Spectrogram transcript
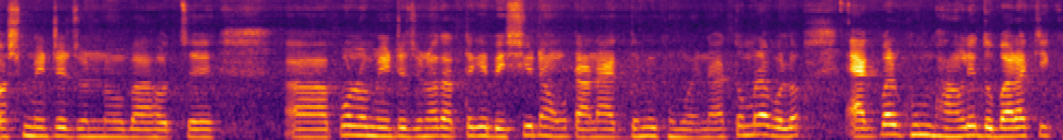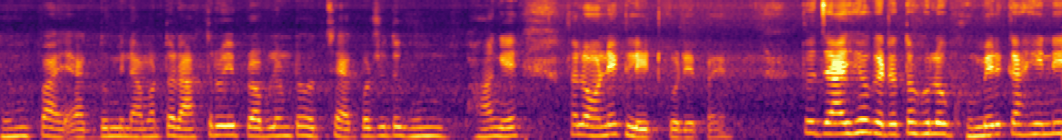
দশ মিনিটের জন্য বা হচ্ছে পনেরো মিনিটের জন্য, তার থেকে বেশি না, ও টানা একদমই ঘুমোয় না। আর তোমরা বলো, একবার ঘুম ভাঙলে দুবারা কি ঘুম পায়? একদমই না। আমার তো রাত্রেও এই প্রবলেমটা হচ্ছে, একবার যদি ঘুম ভাঙে, তাহলে অনেক লেট করে পায়। তো যাই হোক, এটা তো হলো ঘুমের কাহিনী।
